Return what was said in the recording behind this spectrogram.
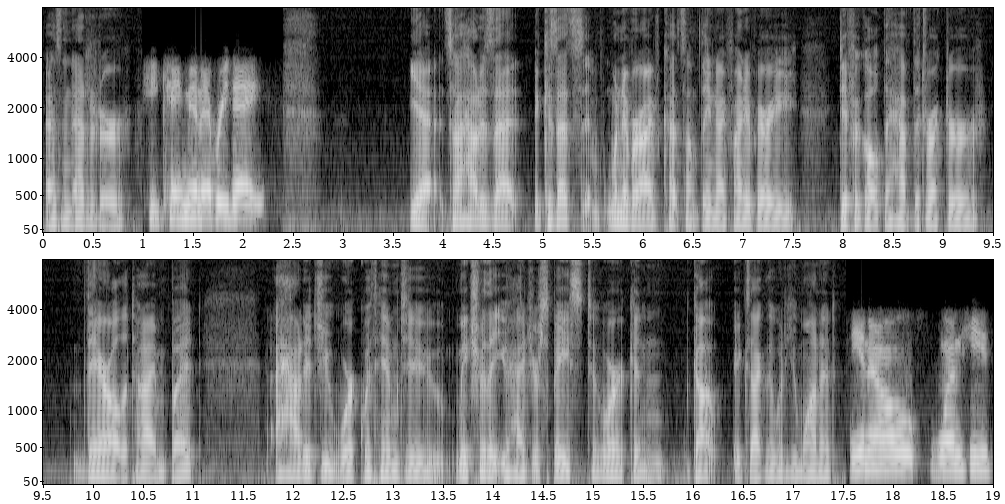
as an editor? He came in every day yeah. So how does that? Because that's whenever I've cut something, I find it very difficult to have the director there all the time. But how did you work with him to make sure that you had your space to work and got exactly what he wanted? You know, when he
